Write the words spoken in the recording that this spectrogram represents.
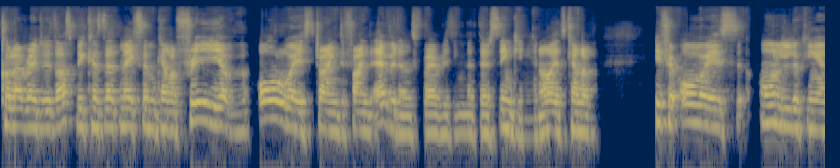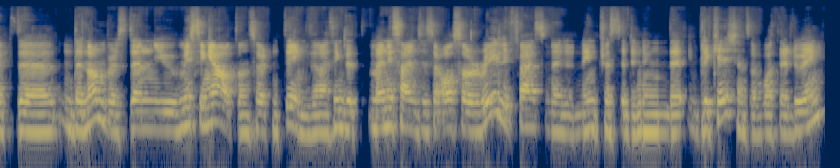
collaborate with us because that makes them kind of free of always trying to find evidence for everything that they're thinking. You know, it's kind of if you're always only looking at the the numbers, then you're missing out on certain things. And I think that many scientists are also really fascinated and interested in the implications of what they're doing,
